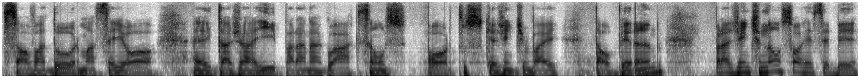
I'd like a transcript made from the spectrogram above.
Salvador, Maceió, é, Itajaí, Paranaguá, que são os portos que a gente vai estar tá operando, para a gente não só receber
